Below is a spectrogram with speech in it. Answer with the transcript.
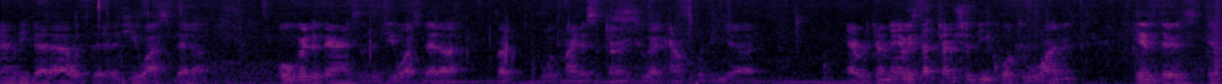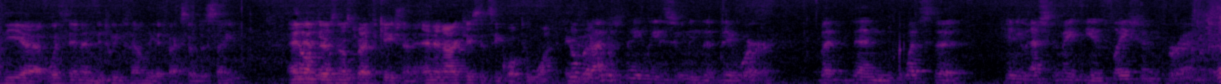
family beta with the GWAS beta over the variance of the GWAS beta, but with minus a term to account for the uh, error term. Anyways, that term should be equal to one if there's if the uh, within and between family effects are the same, and No, if there's no stratification. And in our case, it's equal to one. No, but I was mainly assuming that they were, but then what's the, can you estimate the inflation parameter? And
